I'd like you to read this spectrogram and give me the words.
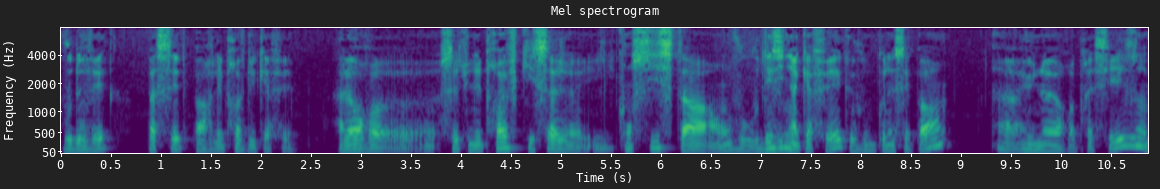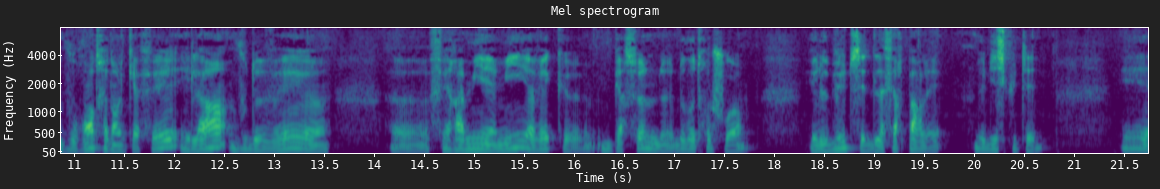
Vous devez passer par l'épreuve du café. Alors euh, c'est une épreuve qui consiste à on vous désigne un café que vous ne connaissez pas à une heure précise, vous rentrez dans le café et là, vous devez euh, euh, faire ami et ami avec une personne de, votre choix. Et le but, c'est de la faire parler, de discuter et,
